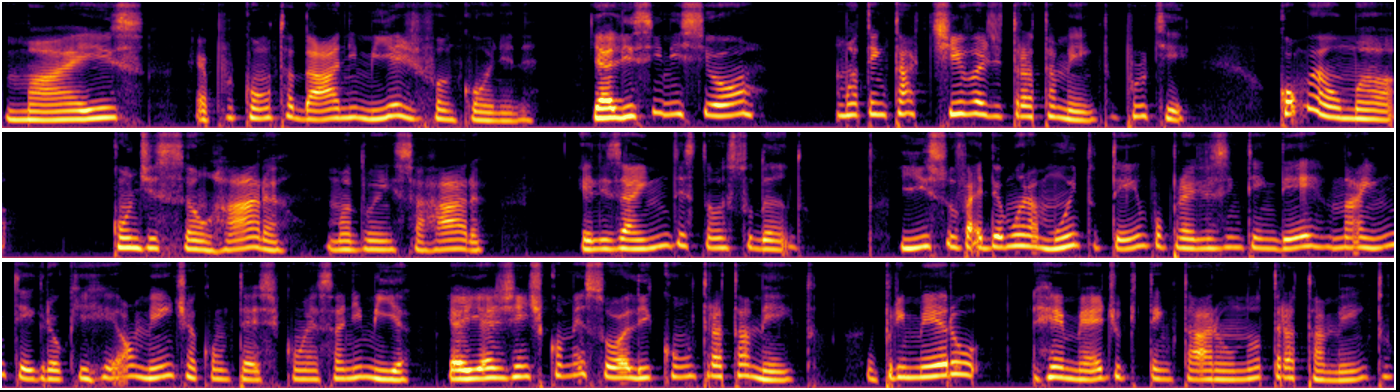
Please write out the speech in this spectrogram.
Mas é por conta da anemia de Fanconi, né? E ali se iniciou uma tentativa de tratamento. Por quê? Como é uma condição rara, uma doença rara, eles ainda estão estudando. E isso vai demorar muito tempo para eles entender na íntegra o que realmente acontece com essa anemia. E aí a gente começou ali com o tratamento. O primeiro remédio que tentaram no tratamento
